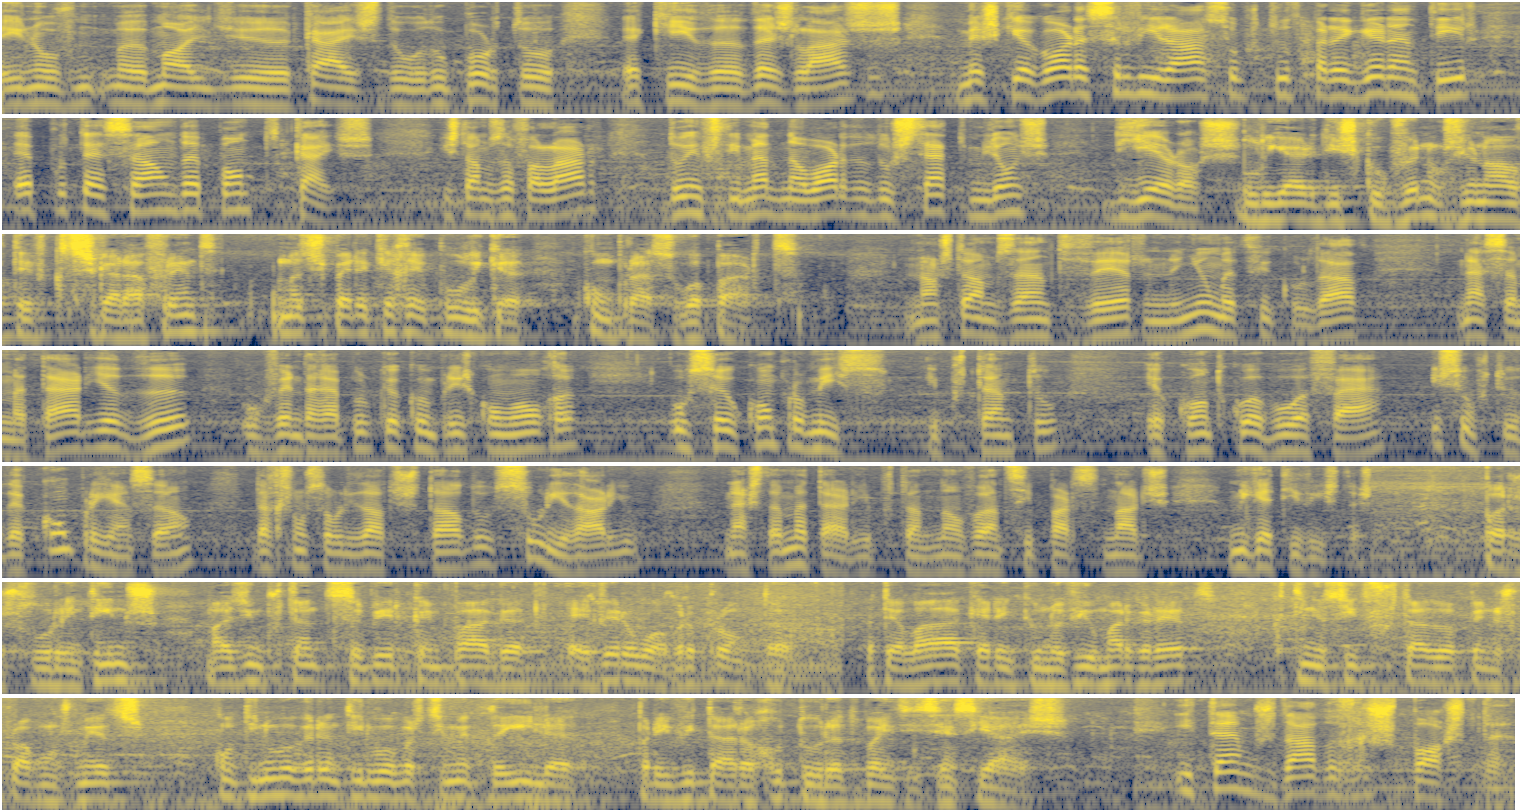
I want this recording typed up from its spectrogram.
e novo molho de cais do, do Porto aqui de, das Lajes, mas que agora servirá sobretudo para garantir a proteção da ponte de cais. Estamos a falar do investimento na ordem dos 7 milhões de euros. Bolieiro diz que o Governo Regional teve que se chegar à frente, mas espera que a República cumpra a sua parte. Não estamos a antever nenhuma dificuldade nessa matéria de o Governo da República cumprir com honra o seu compromisso e, portanto, eu conto com a boa fé e, sobretudo, a compreensão da responsabilidade do Estado solidário nesta matéria. Portanto, não vou antecipar cenários negativistas. Para os florentinos, mais importante saber quem paga é ver a obra pronta. Até lá, querem que o navio Margaret, que tinha sido furtado apenas por alguns meses, continue a garantir o abastecimento da ilha para evitar a ruptura de bens essenciais. E temos dado resposta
